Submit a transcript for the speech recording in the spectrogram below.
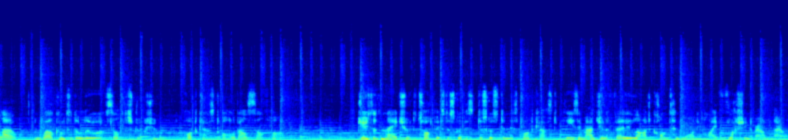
Hello, and welcome to The Lure of Self Destruction, a podcast all about self harm. Due to the nature of the topics discussed in this podcast, please imagine a fairly large content warning light flashing around now.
